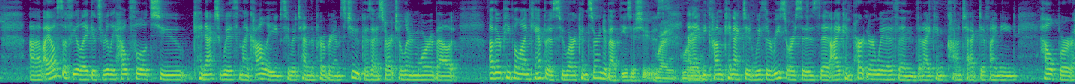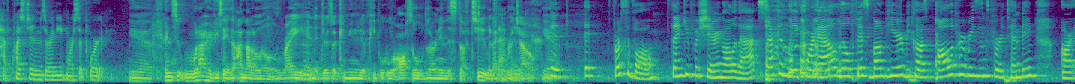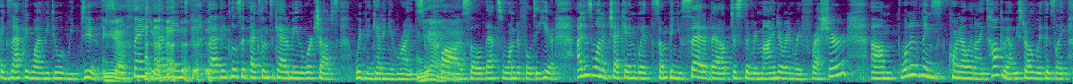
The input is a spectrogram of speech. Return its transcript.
Uh, I also feel like it's really helpful to connect with my colleagues who attend the programs too, because I start to learn more about other people on campus who are concerned about these issues. Right, right. And I become connected with the resources that I can partner with and that I can contact if I need help or have questions or need more support. Yeah, and so what I heard you say is that I'm not alone, right? Mm-hmm. And that there's a community of people who are also learning this stuff too, exactly. and I can reach out. Yeah. It, it, first of all, thank you for sharing all of that. Secondly, Cornell, little fist bump here because all of her reasons for attending are exactly why we do what we do. Yeah. So thank you. That means that the Inclusive Excellence Academy, the workshops, we've been getting it right so yeah, far. Yeah. So that's wonderful to hear. I just want to check in with something you said about just the reminder and refresher. Um, one of the things Cornell and I talk about, we struggle with, is like,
